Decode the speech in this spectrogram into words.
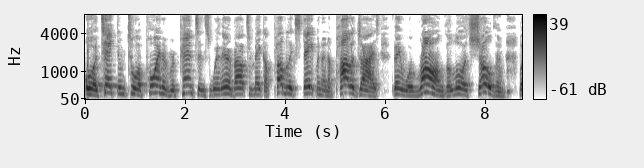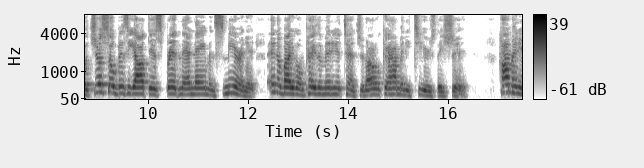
or take them to a point of repentance where they're about to make a public statement and apologize. They were wrong. The Lord showed them. But you're so busy out there spreading their name and smearing it. Ain't nobody going to pay them any attention. I don't care how many tears they shed how many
